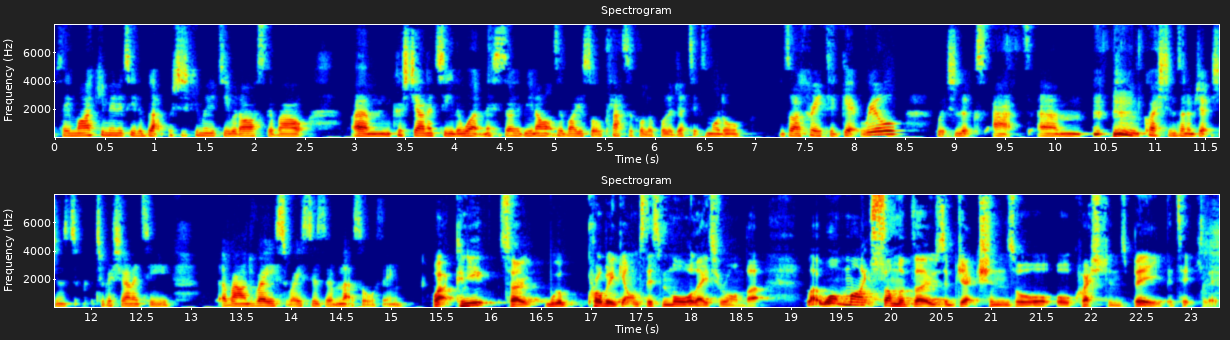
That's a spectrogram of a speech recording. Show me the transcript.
say my community, the Black British community, would ask about um, Christianity that weren't necessarily being answered by your sort of classical apologetics model. And so I created Get Real, which looks at um, questions and objections to, Christianity around race, racism, that sort of thing. Well, can you? So we'll probably get onto this more later on, but like what might some of those objections or, or questions be particularly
